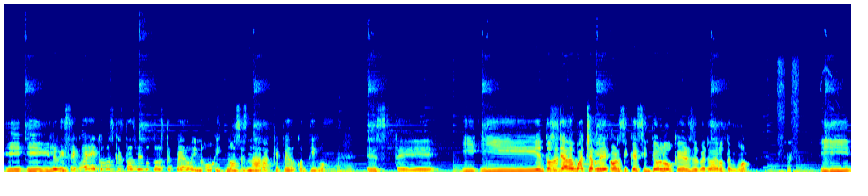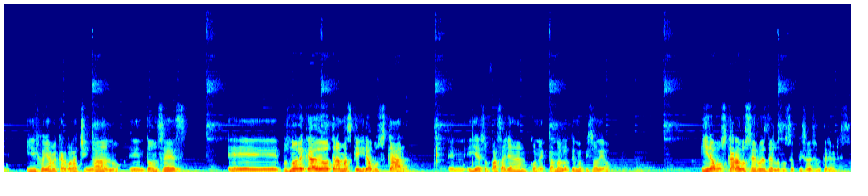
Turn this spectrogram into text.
Y, y le dice, güey, ¿cómo es que estás viendo todo este pedo y no, y no haces nada? ¿Qué pedo contigo? Este, y, y entonces ya The Watcher le, ahora sí que sintió lo que es el verdadero temor. Y, y dijo, ya me cargó la chingada, ¿no? Entonces, eh, pues no le queda de otra más que ir a buscar, en- y eso pasa ya conectando al último episodio, ir a buscar a los héroes de los dos episodios anteriores.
